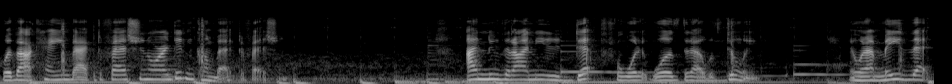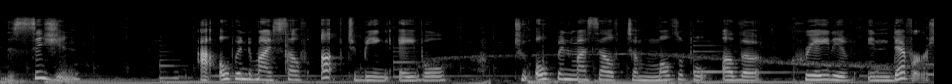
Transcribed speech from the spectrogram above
whether I came back to fashion or I didn't come back to fashion. I knew that I needed depth for what it was that I was doing. And when I made that decision, I opened myself up to being able to open myself to multiple other creative endeavors.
